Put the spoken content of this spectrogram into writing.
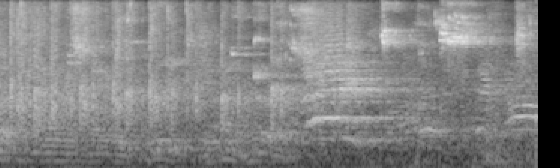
Five minus number three, Jim Harris.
